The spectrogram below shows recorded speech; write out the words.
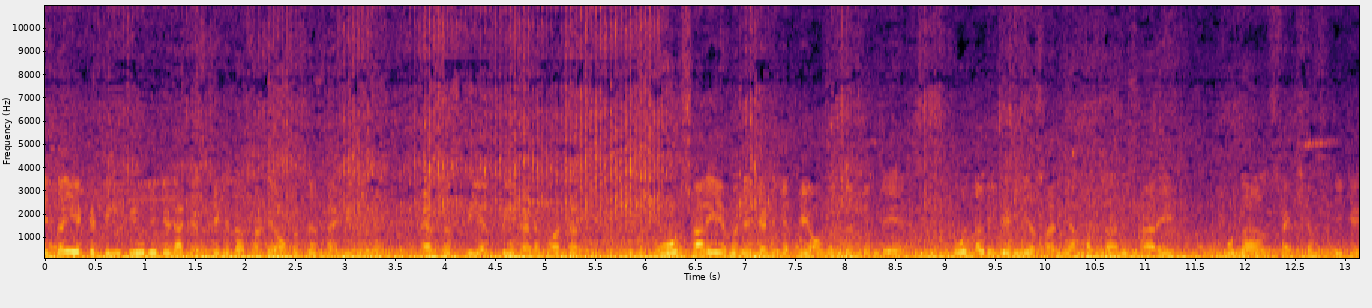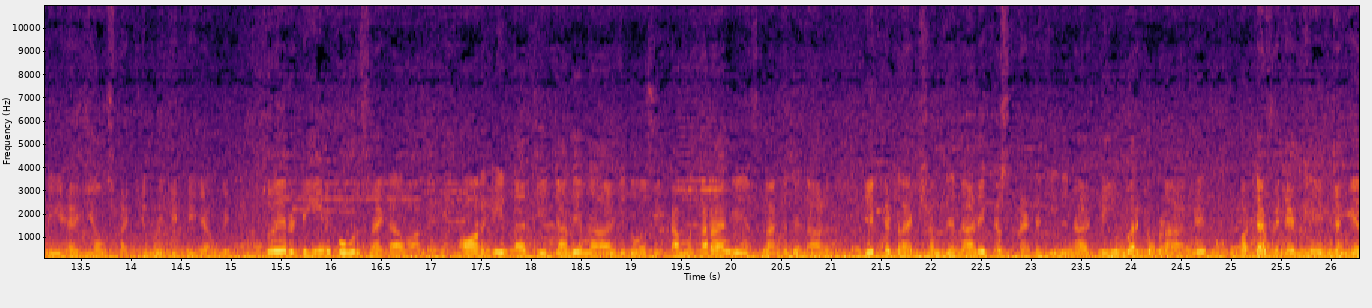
ਇਦਾਂ ਹੀ ਇੱਕ ਡੀਪੀਓ ਦੀ ਜਿਹੜਾ ਡਿਸਟ੍ਰਿਕਟ ਦਾ ਸਾਡੇ ਆਫਿਸਰਸ ਹੈਗੇ ਜਿਵੇਂ ਐਸਐਸਪੀ ਐਸਪੀ ਹੈਡਕੁਆਟਰ ਹੋਰ ਸਾਰੇ ਇਹੋ ਜਿਹੇ ਜਿਹੜੇ ਜਿੱਥੇ ਆਫਿਸਰਸ ਹੁੰਦੇ ਆ, ਉਹਨਾਂ ਦੀ ਜਿਹੜੀ ਆ ਸਾਰੀਆਂ ਮਦਦਾਂ ਦੀ ਸਾਰੇ ਉਹਨਾਂ ਸੈਕਸ਼ਨਸ ਦੀ ਜਿਹੜੀ ਹੈਗੀ ਉਹ ਇਨਸਪੈਕਸ਼ਨ ਵੀ ਕੀਤੀ ਜਾਊਗੀ। ਸੋ ਇਹ ਰੁਟੀਨ ਕੋਰਸ ਹੈਗਾ ਵਾ ਔਰ ਇਹਨਾਂ ਚੀਜ਼ਾਂ ਦੇ ਨਾਲ ਜਦੋਂ ਅਸੀਂ ਕੰਮ ਕਰਾਂਗੇ ਇਸ ਢੰਗ ਦੇ ਨਾਲ, ਇੱਕ ਡਾਇਰੈਕਸ਼ਨ ਦੇ ਨਾਲ, ਇੱਕ ਸਟ੍ਰੈਟਜੀ ਦੇ ਨਾਲ ਟੀਮ ਵਰਕ ਬਣਾ ਕੇ ਔਰ ਡੈਫੀਨਿਟਲੀ ਚੰਗੇ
